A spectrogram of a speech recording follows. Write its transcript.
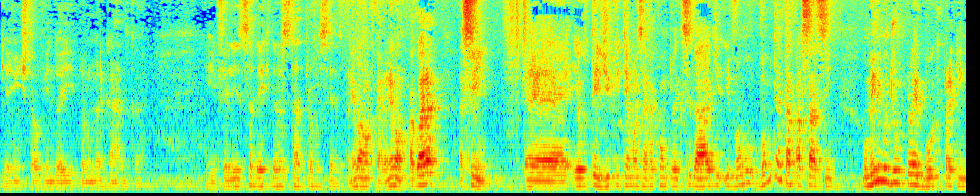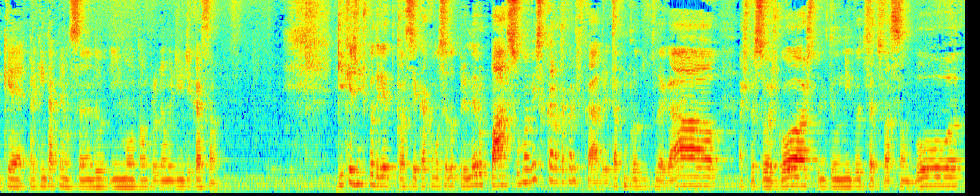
que a gente está ouvindo aí pelo mercado, cara. E feliz de saber que deu resultado para vocês. Animal, cara, animal. Agora, assim, é, eu entendi que tem uma certa complexidade e vamos, vamos tentar passar assim o mínimo de um playbook para quem quer, para quem está pensando em montar um programa de indicação. O que, que a gente poderia classificar como sendo o primeiro passo, uma vez que o cara está qualificado? Ele está com um produto legal, as pessoas gostam, ele tem um nível de satisfação boa,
